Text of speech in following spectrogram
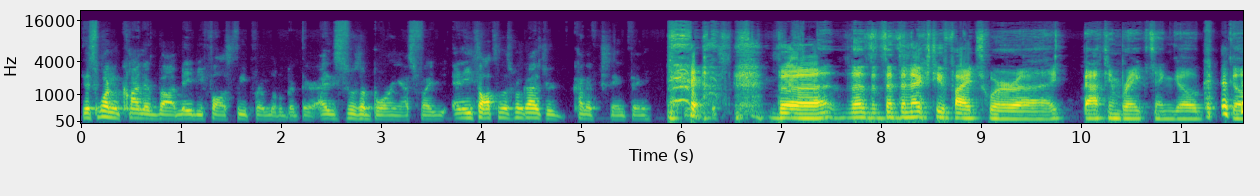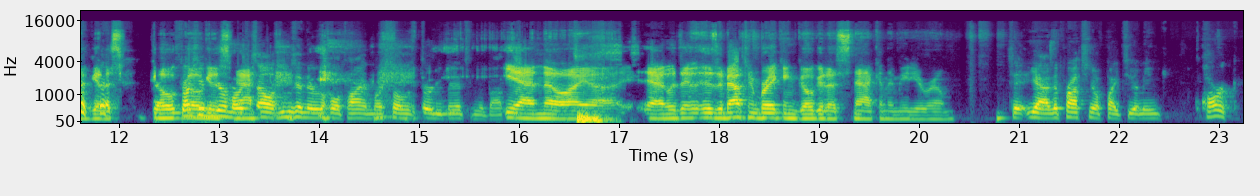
this one kind of uh, made me fall asleep for a little bit there. I, this was a boring ass fight. Any thoughts on this one, guys? Or kind of same thing? the, the the the next two fights were uh, bathroom breaks and go go get us go Especially go get a you're snack. Marcel, he was in there the whole time. Marcel was 30 minutes in the bathroom. Yeah, no, I uh, yeah, it was, it was a bathroom break and go get a snack in the media room. So, yeah, the Prachnio fight too. I mean, Clark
